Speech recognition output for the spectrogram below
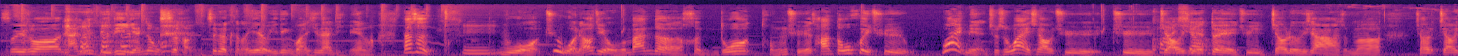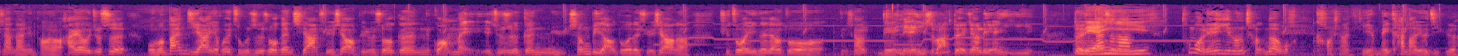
所以说男女比例严重失衡，这个可能也有一定关系在里面了。但是嗯，我据我了解，我们班的很多同学他都会去外面，就是外校去去交一些对，去交流一下什么。交交一下男女朋友，还有就是我们班级啊也会组织说跟其他学校，比如说跟广美，也就是跟女生比较多的学校呢，去做一个叫做叫联联谊谊是吧？对，叫联谊。对，联但是呢，谊通过联谊能成的，我好像也没看到有几个，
